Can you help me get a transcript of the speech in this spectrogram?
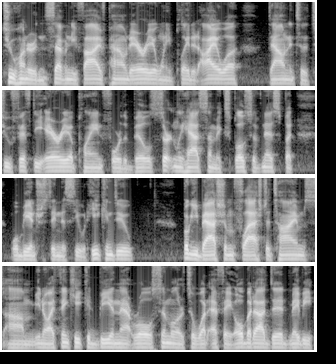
275 pound area when he played at Iowa, down into the 250 area playing for the Bills. Certainly has some explosiveness, but will be interesting to see what he can do. Boogie Basham flashed at times. Um, you know, I think he could be in that role similar to what Efe Obada did. Maybe,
